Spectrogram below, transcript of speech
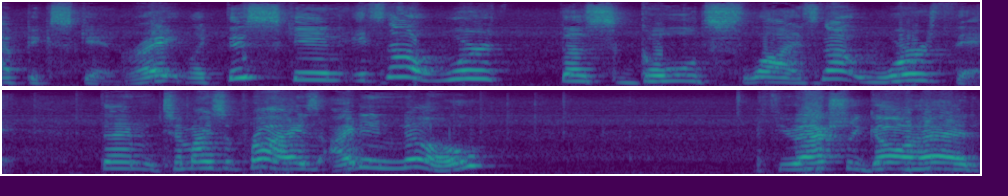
epic skin, right? Like this skin, it's not worth the gold slot. It's not worth it. Then, to my surprise, I didn't know if you actually go ahead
